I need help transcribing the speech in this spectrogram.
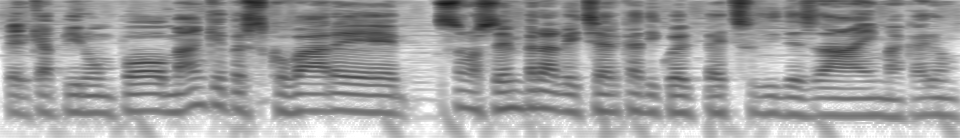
per capire un po', ma anche per scovare. Sono sempre alla ricerca di quel pezzo di design, magari un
